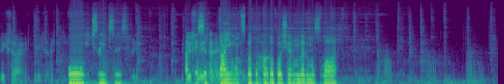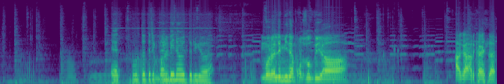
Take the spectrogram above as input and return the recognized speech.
X-ray, X-ray. Oo X-ray X-ray. Videosunda Arkadaşlar yeter elmas Diamonds bakın Ha, burada başarımlarımız var. Evet burada direktmen Moral- beni öldürüyor. Moralim yine bozuldu ya. Aga arkadaşlar.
